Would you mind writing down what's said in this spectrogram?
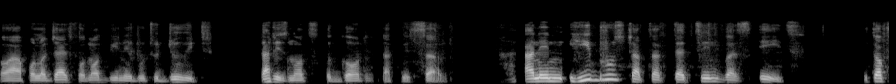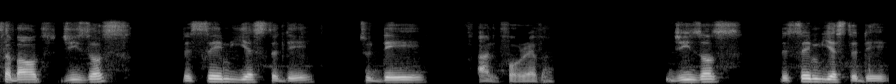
or I apologize for not being able to do it. That is not the God that we serve. And in Hebrews chapter 13, verse 8, it talks about Jesus, the same yesterday, today, and forever. Jesus, the same yesterday,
